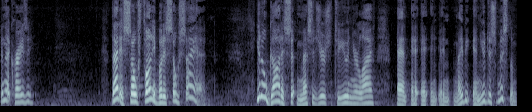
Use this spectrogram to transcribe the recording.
Isn't that crazy? That is so funny, but it's so sad. You know, God has sent messengers to you in your life, and, and, and, and maybe and you dismiss them.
